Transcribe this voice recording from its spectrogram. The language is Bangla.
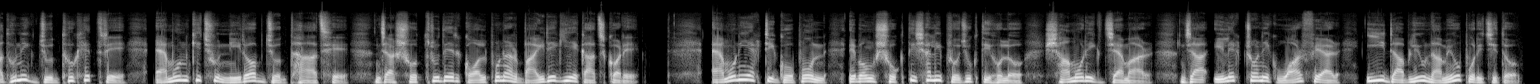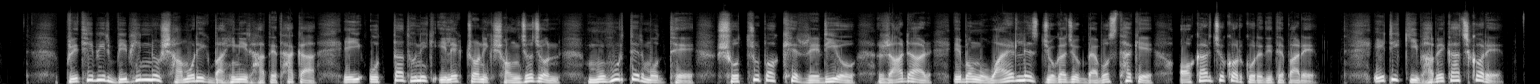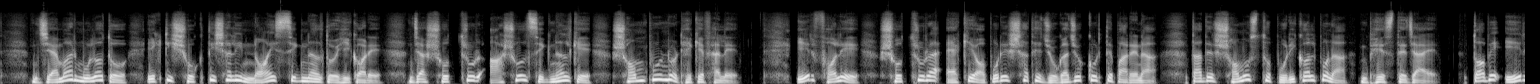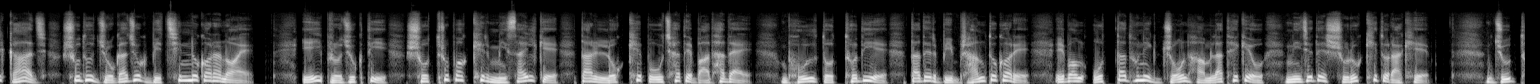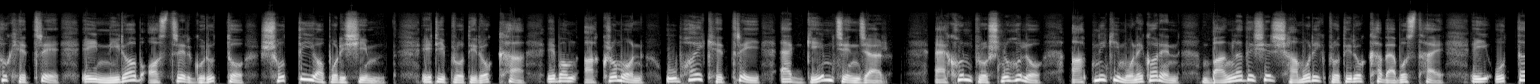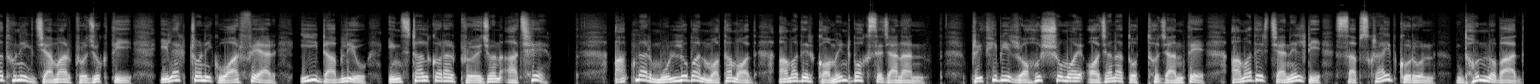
আধুনিক যুদ্ধক্ষেত্রে এমন কিছু নীরব যোদ্ধা আছে যা শত্রুদের কল্পনার বাইরে গিয়ে কাজ করে। এমনই একটি গোপন এবং শক্তিশালী প্রযুক্তি হল সামরিক জ্যামার, যা ইলেকট্রনিক ওয়ারফেয়ার ইডাব্লিউ নামেও পরিচিত। পৃথিবীর বিভিন্ন সামরিক বাহিনীর হাতে থাকা এই অত্যাধুনিক ইলেকট্রনিক সংযোজন মুহূর্তের মধ্যে শত্রুপক্ষের রেডিও, রাডার এবং ওয়্যারলেস যোগাযোগ ব্যবস্থাকে অকার্যকর করে দিতে পারে। এটি কীভাবে কাজ করে? জ্যামার মূলত একটি শক্তিশালী নয় সিগন্যাল তৈরি করে, যা শত্রুর আসল সিগন্যালকে সম্পূর্ণ ঢেকে ফেলে। এর ফলে শত্রুরা একে অপরের সাথে যোগাযোগ করতে পারে না, তাদের সমস্ত পরিকল্পনা ভেস্তে যায়। তবে এর কাজ শুধু যোগাযোগ বিচ্ছিন্ন করা নয়। এই প্রযুক্তি শত্রুপক্ষের মিসাইলকে তার লক্ষ্যে পৌঁছাতে বাধা দেয়, ভুল তথ্য দিয়ে তাদের বিভ্রান্ত করে এবং অত্যাধুনিক ড্রোন হামলা থেকেও নিজেদের সুরক্ষিত রাখে। যুদ্ধক্ষেত্রে এই নীরব অস্ত্রের গুরুত্ব সত্যিই অপরিসীম। এটি প্রতিরক্ষা এবং আক্রমণ উভয় ক্ষেত্রেই এক গেম চেঞ্জার এখন প্রশ্ন হল, আপনি কি মনে করেন বাংলাদেশের সামরিক প্রতিরক্ষা ব্যবস্থায় এই অত্যাধুনিক জ্যামার প্রযুক্তি, ইলেকট্রনিক ওয়ারফেয়ার ইডাব্লিউ ইনস্টল করার প্রয়োজন আছে? আপনার মূল্যবান মতামত আমাদের কমেন্ট বক্সে জানান। পৃথিবীর রহস্যময় অজানা তথ্য জানতে আমাদের চ্যানেলটি সাবস্ক্রাইব করুন। ধন্যবাদ।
